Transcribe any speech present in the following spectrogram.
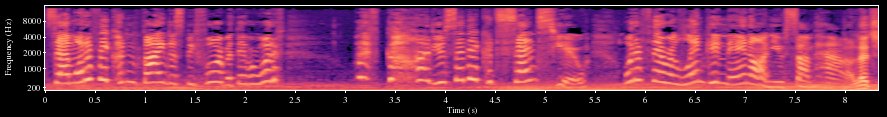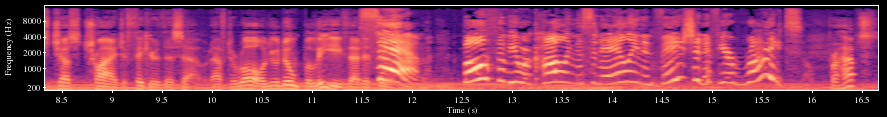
Sam, what if they couldn't find us before, but they were. What if. What if. God, you said they could sense you? What if they were linking in on you somehow? Now, let's just try to figure this out. After all, you don't believe that it's. Sam! Both of you are calling this an alien invasion if you're right! Perhaps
